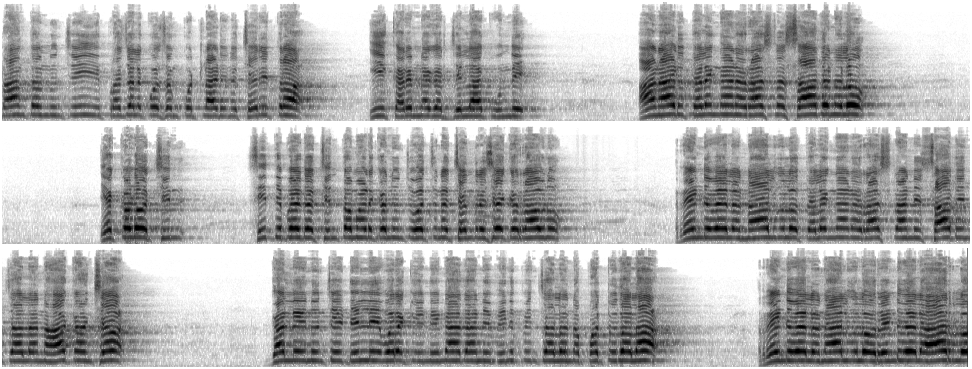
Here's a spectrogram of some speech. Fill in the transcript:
ప్రాంతం నుంచి ఈ ప్రజల కోసం కొట్లాడిన చరిత్ర ఈ కరీంనగర్ జిల్లాకు ఉంది. ఆనాడు తెలంగాణ రాష్ట్ర సాధనలో ఎక్కడో చిన్ సిద్దిపేట చింతమడక నుంచి వచ్చిన చంద్రశేఖర్ రావును రెండు వేల నాలుగులో తెలంగాణ రాష్ట్రాన్ని సాధించాలన్న ఆకాంక్ష గల్లీ నుంచి ఢిల్లీ వరకు ఈ నినాదాన్ని వినిపించాలన్న పట్టుదల రెండు వేల నాలుగులో రెండు వేల ఆరులో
